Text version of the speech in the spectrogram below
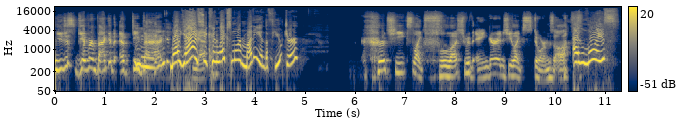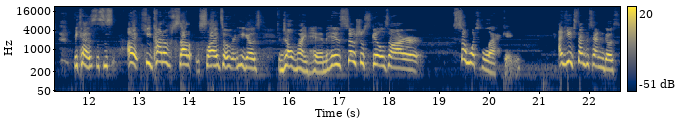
You just give her back an empty bag. Well, yeah, Yeah. she collects more money in the future. Her cheeks like flush with anger, and she like storms off. And Lois, because this is, uh, he kind of sl- slides over and he goes, "Don't mind him. His social skills are somewhat lacking." And he extends his hand and goes,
